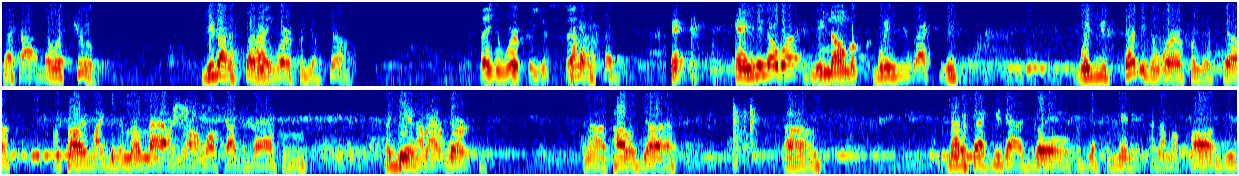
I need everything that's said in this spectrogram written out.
That's how I know it's true. You got to study right. the word for yourself. Study the word for yourself. You and, and you know what? Be known. When you actually, when you study the word for yourself, I'm sorry, it might get a little loud. Y'all walk out the bathroom. Again, I'm at work, and I apologize. Um, matter of fact, you guys go on for just a minute, and I'm gonna pause you,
